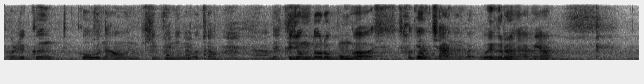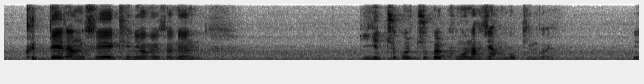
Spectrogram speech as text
볼일 끊고 나온 기분인 거죠. 어. 네, 그 정도로 뭔가 석연치 않은 거예요. 왜 그러냐면 그때 당시의 개념에서는 이게 쭈글쭈글 콩은 아직 안 볶인 거예요. 예,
